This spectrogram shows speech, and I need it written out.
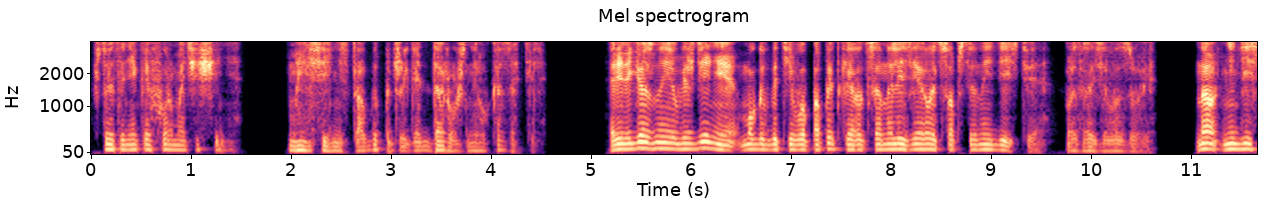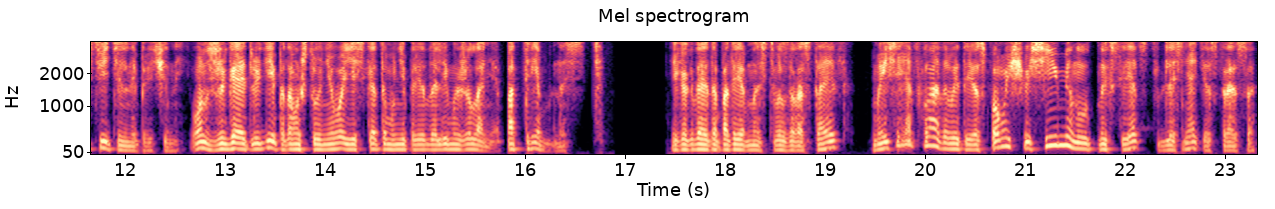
что это некая форма очищения. Моисей не стал бы поджигать дорожные указатели. Религиозные убеждения могут быть его попыткой рационализировать собственные действия, — возразила Зоя. Но не действительной причиной. Он сжигает людей, потому что у него есть к этому непреодолимое желание — потребность. И когда эта потребность возрастает, Моисей откладывает ее с помощью сиюминутных средств для снятия стресса.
